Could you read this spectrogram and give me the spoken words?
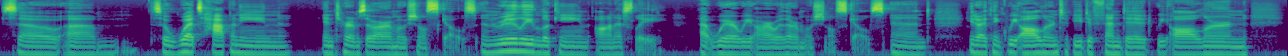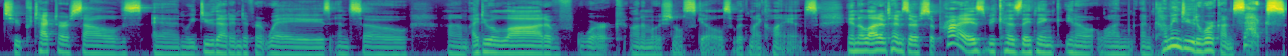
So um, so what's happening in terms of our emotional skills and really looking honestly at where we are with our emotional skills. And, you know, I think we all learn to be defended. We all learn to protect ourselves, and we do that in different ways. And so, um, I do a lot of work on emotional skills with my clients. And a lot of times they're surprised because they think, you know, well, I'm, I'm coming to you to work on sex.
